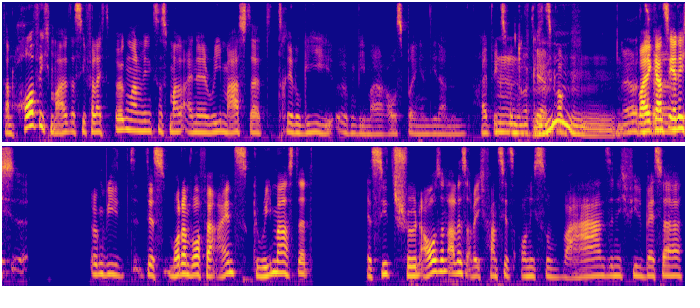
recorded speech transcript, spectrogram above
dann hoffe ich mal, dass sie vielleicht irgendwann wenigstens mal eine Remastered-Trilogie irgendwie mal rausbringen, die dann halbwegs mm, vernünftig okay. ist. Mm. Ja, Weil ganz ehrlich, irgendwie das Modern Warfare 1 geremastert, es sieht schön aus und alles, aber ich fand es jetzt auch nicht so wahnsinnig viel besser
